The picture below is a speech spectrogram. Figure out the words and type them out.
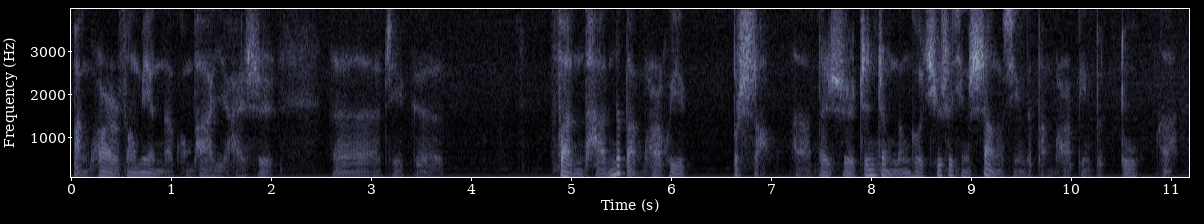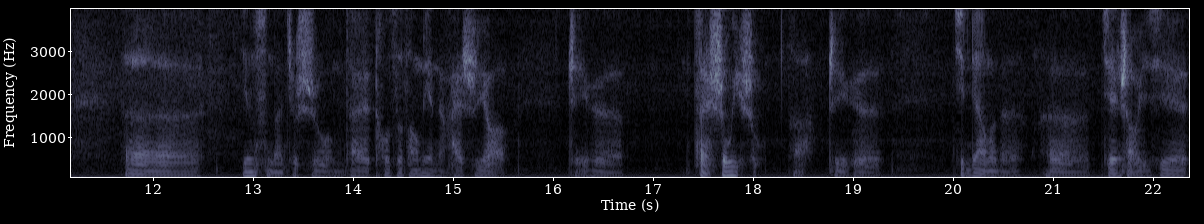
板块方面呢，恐怕也还是，呃，这个反弹的板块会不少啊，但是真正能够趋势性上行的板块并不多啊，呃，因此呢，就是我们在投资方面呢，还是要这个再收一收啊，这个尽量的呢，呃，减少一些。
